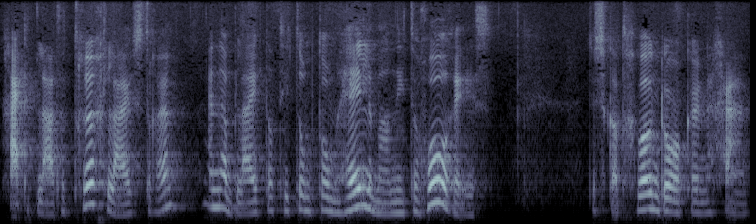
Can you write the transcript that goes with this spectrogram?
ga ik het later terugluisteren. En dan blijkt dat die TomTom helemaal niet te horen is. Dus ik had gewoon door kunnen gaan.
